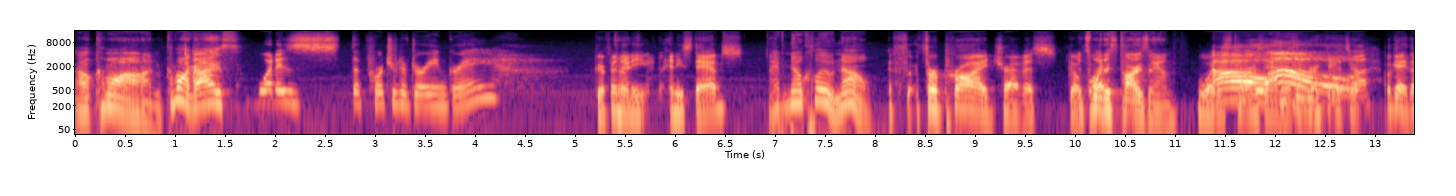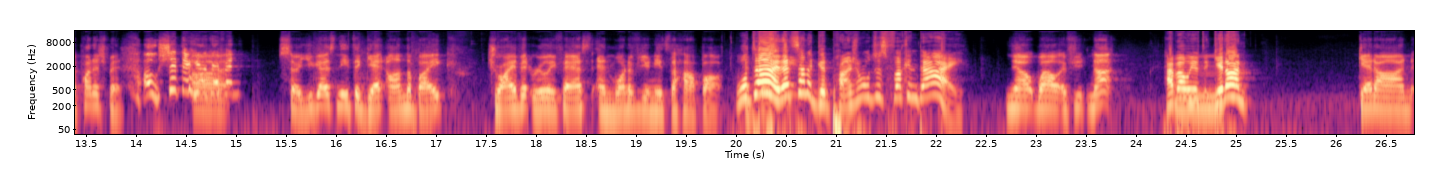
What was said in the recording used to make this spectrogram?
Oh, come on. Come on, guys. What is the portrait of Dorian Gray? Griffin, any any stabs? I have no clue. No. F- for pride, Travis, go It's for what it. is Tarzan? What is Oh, Tarzan? That's the correct oh. answer. Okay, the punishment. Oh shit! They're here, Uh, Griffin. So you guys need to get on the bike, drive it really fast, and one of you needs to hop off. We'll die. That's not a good punishment. We'll just fucking die. No, well, if you not How about we have to Mm. get on? get on,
